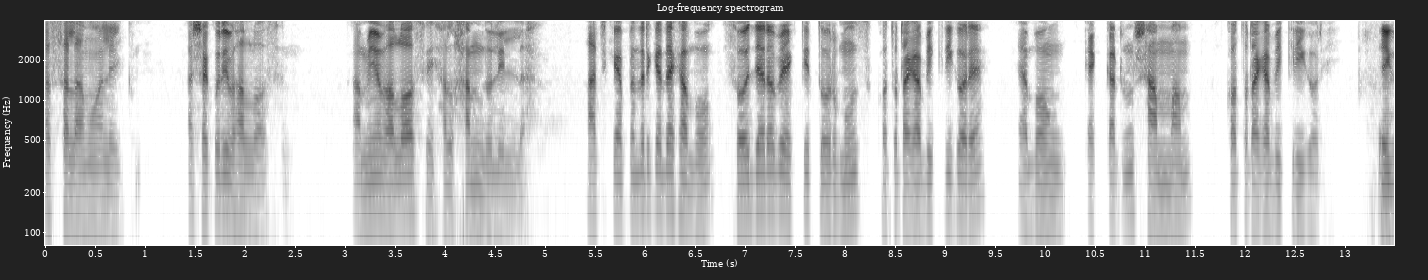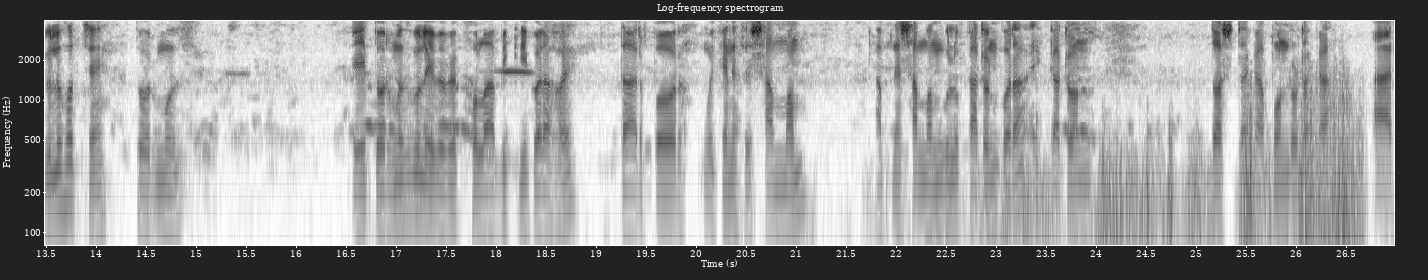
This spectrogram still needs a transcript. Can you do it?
আসসালামু আলাইকুম। আশা করি ভালো আছেন। আমিও ভালো আছি, আলহামদুলিল্লাহ। আজকে আপনাদেরকে দেখাবো সৌদি আরবে একটি তরমুজ কত টাকা বিক্রি করে এবং এক কার্টুন সাম্মাম কত টাকা বিক্রি করে। এগুলো হচ্ছে তরমুজ। এই তরমুজগুলো এইভাবে খোলা বিক্রি করা হয়। তারপর ওইখানে আছে সাম্মাম। আপনার সাম্মামগুলো কার্টন করা, এক কার্টন দশ টাকা, পনেরো টাকা। আর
